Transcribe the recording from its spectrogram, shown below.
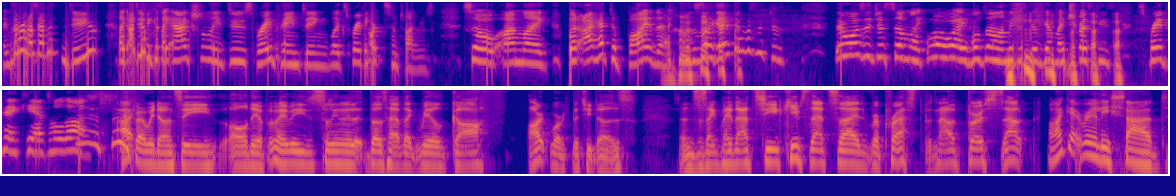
like does everyone else have it? Do you? Like I do because I actually do spray painting, like spray paint art sometimes. So I'm like, but I had to buy that. I was like, I wasn't just. There wasn't just some like, oh wait, hold on, let me just go get my trusty spray paint cans. Hold on. yeah, to be I- fair, we don't see all the. Up maybe Selina does have like real goth artwork that she does, and it's just like maybe that she keeps that side repressed, but now it bursts out. I get really sad.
